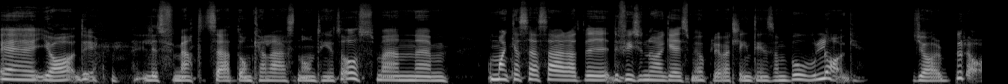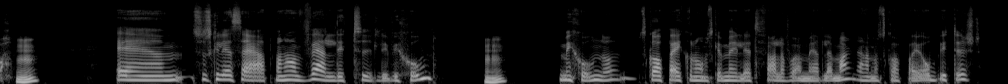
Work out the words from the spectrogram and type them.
Eh, ja, det är lite förmätet att säga att de kan lära sig någonting av oss. Men ehm, om man kan säga så här att vi, det finns ju några grejer som jag upplever att LinkedIn som bolag gör bra. Mm. Ehm, så skulle jag säga att man har en väldigt tydlig vision. Mm. Mission då, skapa ekonomiska möjligheter för alla våra medlemmar. Det handlar om att skapa jobb ytterst.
